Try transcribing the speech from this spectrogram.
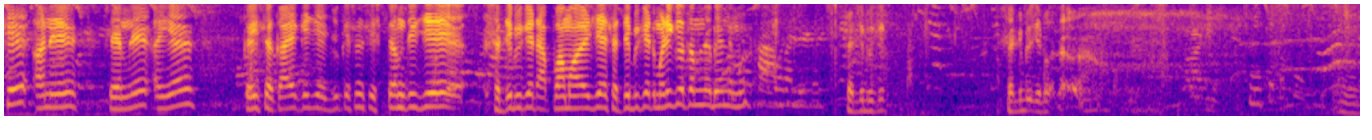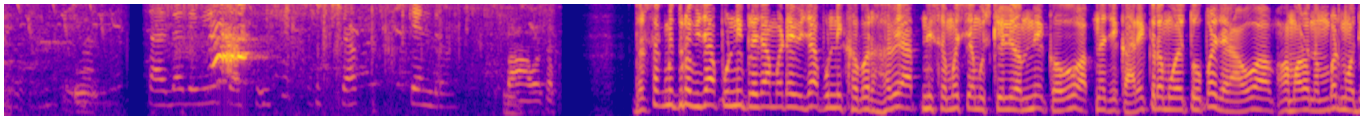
છે અને તેમને અહીંયા કહી શકાય કે જે એજ્યુકેશન સિસ્ટમથી જે સર્ટિફિકેટ આપવામાં આવે છે. સર્ટિફિકેટ મળી ગયો તમને બેન એમાં? હા સર્ટિફિકેટ સર્ટિફિકેટ શારદા દેવી શિક્ષક કેન્દ્ર. દર્શક મિત્રો, વિજાપુરની પ્રજા માટે વિજાપુરની ખબર. હવે આપની સમસ્યા મુશ્કેલીઓ અમને કહો. આપના જે કાર્યક્રમ હોય તો પણ જણાવો. અમારો નંબર નોંધી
